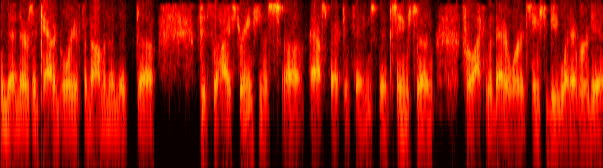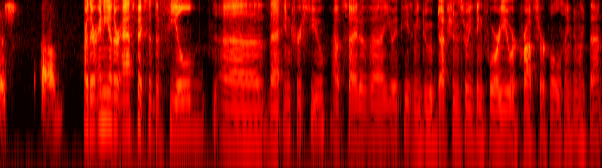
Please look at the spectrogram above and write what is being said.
And then there's a category of phenomena that uh, fits the high strangeness uh, aspect of things that seems to, for lack of a better word, it seems to be whatever it is. Um, Are there any other aspects of the field uh, that interest you outside of uh, UAPs? I mean, do abductions do anything for you, or crop circles, anything like that?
